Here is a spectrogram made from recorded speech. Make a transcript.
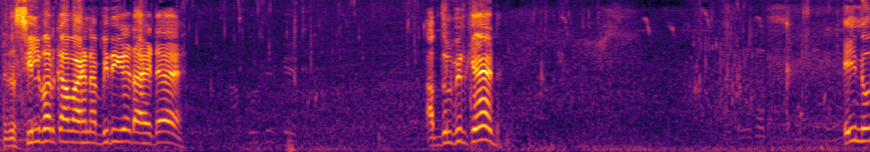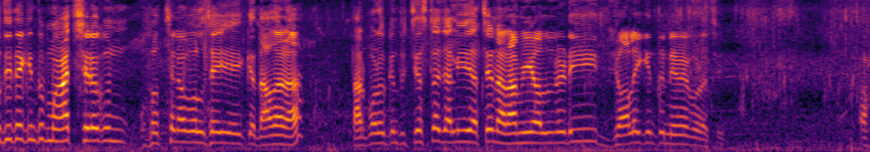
ये तो सिल्वर का है ना ब्रिगेड है এটা আব্দুল বিরকেড এই নদীতে কিন্তু মাছ সেরকম হচ্ছে না বলছে এই এই দাদারা তারপরেও কিন্তু চেষ্টা চালিয়ে যাচ্ছেন আর আমি অলরেডি জলে কিন্তু নেমে পড়েছি আহ,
